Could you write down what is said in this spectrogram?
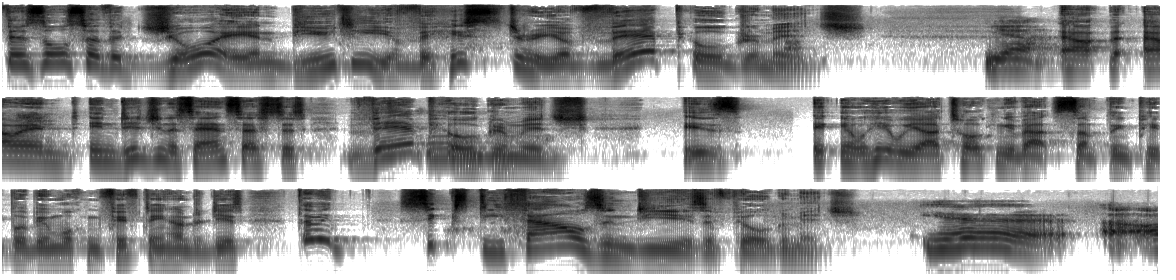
there's also the joy and beauty of the history of their pilgrimage. Yeah, our our indigenous ancestors, their pilgrimage is. You know, here we are talking about something people have been walking fifteen hundred years. They've been sixty thousand years of pilgrimage. Yeah, I,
